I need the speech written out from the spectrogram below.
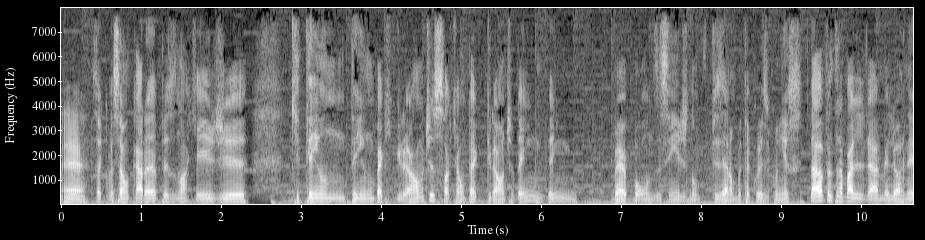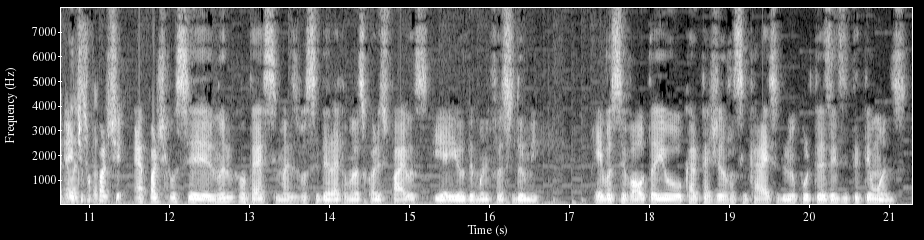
É. Só que você é um cara preso no arcade que tem um, tem um background, só que é um background bem, bem bare bones, assim, eles não fizeram muita coisa com isso. Dava pra trabalhar melhor nele, é mas, tipo, tipo... A parte, é a parte que você. Não lembro o que acontece, mas você deleta uma das cores files e aí o demônio faz você dormir. E aí você volta e o cara que tá ajudando fala assim: caralho, você dormiu por 331 anos.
